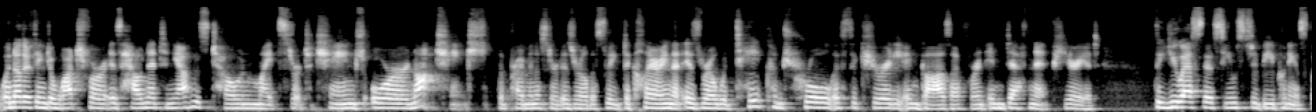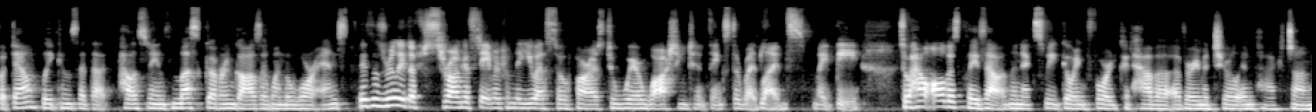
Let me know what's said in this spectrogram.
Another thing to watch for is how Netanyahu's tone might start to change or not change. The prime minister of Israel this week declaring that Israel would take control of security in Gaza for an indefinite period. The U.S., though, seems to be putting its foot down. Blinken said that Palestinians must govern Gaza when the war ends. This is really the strongest statement from the U.S. so far as to where Washington thinks the red lines might be. So, how all this plays out in the next week going forward could have a, a very material impact on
